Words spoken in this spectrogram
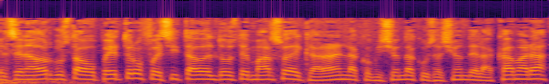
El senador Gustavo Petro fue citado el 2 de marzo a declarar en la comisión de acusación de la Cámara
